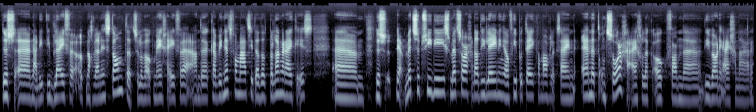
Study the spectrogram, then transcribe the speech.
Dus nou, die, die blijven ook nog wel in stand. Dat zullen we ook meegeven aan de kabinetsformatie, dat dat belangrijk is. Ehm, dus ja, met subsidies, met zorgen dat die leningen of hypotheken mogelijk zijn en het ontzorgen eigenlijk ook van die woningeigenaren,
